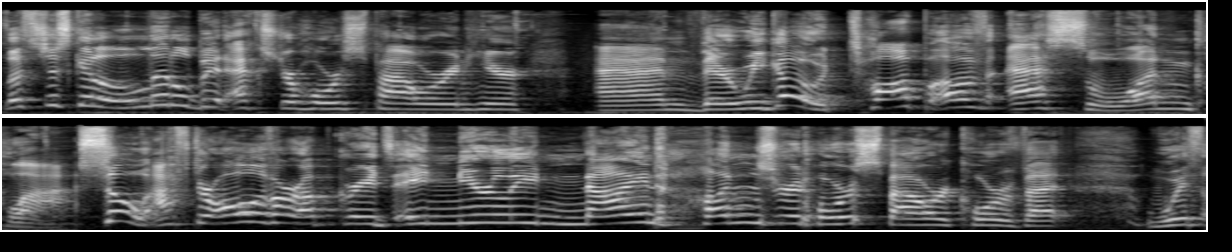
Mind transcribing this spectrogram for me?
Let's just get a little bit extra horsepower in here, and there we go, top of S1 class. So after all of our upgrades, a nearly 900 horsepower Corvette with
